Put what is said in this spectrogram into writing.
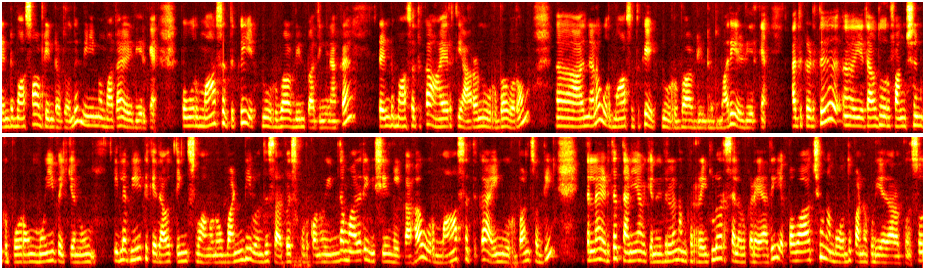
ரெண்டு மாதம் அப்படின்றது வந்து மினிமமாக தான் எழுதியிருக்கேன். இப்போ ஒரு மாதத்துக்கு எட்நூறுரூவா அப்படின்னு பார்த்தீங்கன்னாக்க ரெண்டு மாதத்துக்கு ஆயிரத்தி அறநூறுரூபா வரும். அதனால ஒரு மாதத்துக்கு எட்நூறுரூபா அப்படின்றது மாதிரி எழுதியிருக்கேன். அதுக்கடுத்து ஏதாவது ஒரு ஃபங்க்ஷனுக்கு போகிறோம் மொய் வைக்கணும் இல்லை வீட்டுக்கு ஏதாவது திங்ஸ் வாங்கணும் வண்டி வந்து சர்வீஸ் கொடுக்கணும் இந்த மாதிரி விஷயங்களுக்காக ஒரு மாதத்துக்கு ஐநூறுரூபான்னு சொல்லி இதெல்லாம் எடுத்து தனியாக வைக்கணும். இதெல்லாம் நமக்கு ரெகுலர் செலவு கிடையாது. எப்போவாச்சும் நம்ம வந்து பண்ணக்கூடியதாக இருக்கும். ஸோ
